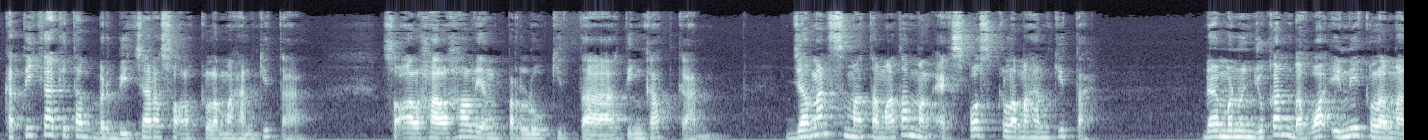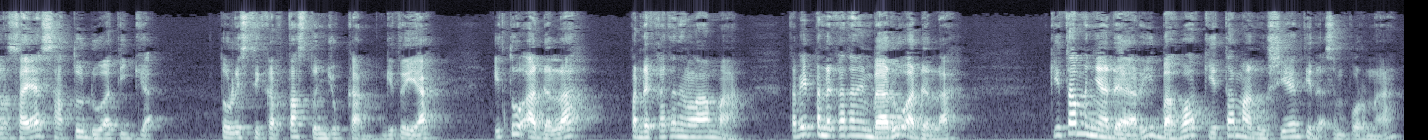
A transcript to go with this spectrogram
Ketika kita berbicara soal kelemahan kita, soal hal-hal yang perlu kita tingkatkan, jangan semata-mata mengekspos kelemahan kita dan menunjukkan bahwa ini kelemahan saya 1 2 3. Tulis di kertas tunjukkan gitu ya. Itu adalah pendekatan yang lama. Tapi pendekatan yang baru adalah kita menyadari bahwa kita manusia yang tidak sempurna,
